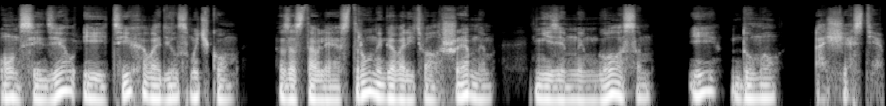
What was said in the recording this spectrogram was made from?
Он сидел и тихо водил смычком, заставляя струны говорить волшебным, неземным голосом и думал о счастье.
